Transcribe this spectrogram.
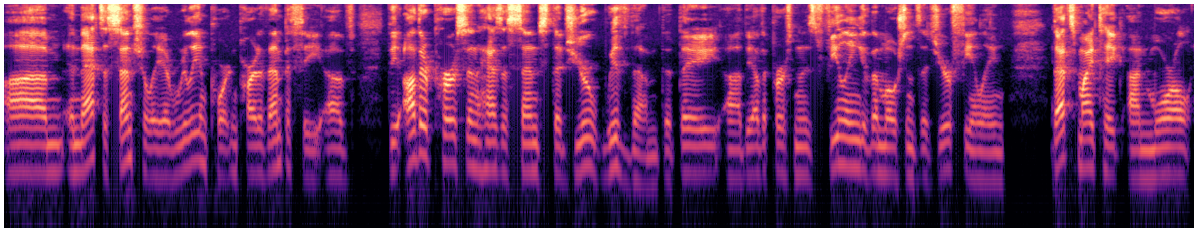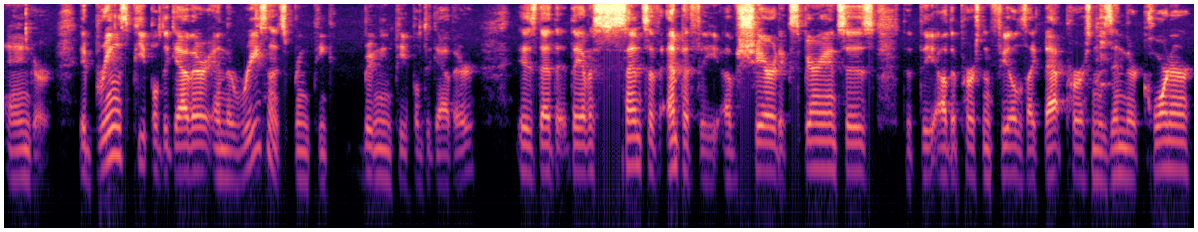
Um, and that's essentially a really important part of empathy of the other person has a sense that you're with them that they uh, the other person is feeling the emotions that you're feeling that's my take on moral anger it brings people together and the reason it's bring pe- bringing people together is that they have a sense of empathy of shared experiences that the other person feels like that person is in their corner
